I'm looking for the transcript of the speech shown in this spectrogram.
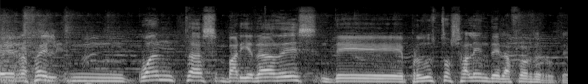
Eh, Rafael, mm, ¿cuántas variedades de productos salen de la flor de rute?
